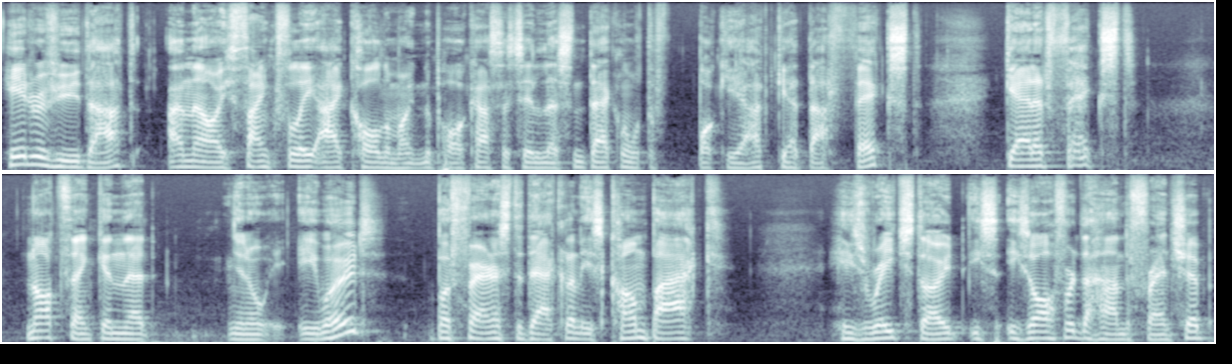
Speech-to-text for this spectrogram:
he had reviewed that, and now I thankfully I called him out in the podcast. I said, "Listen, Declan, what the fuck you at? Get that fixed. Get it fixed." Not thinking that you know he would but fairness to Declan, he's come back. He's reached out. He's he's offered the hand of friendship,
